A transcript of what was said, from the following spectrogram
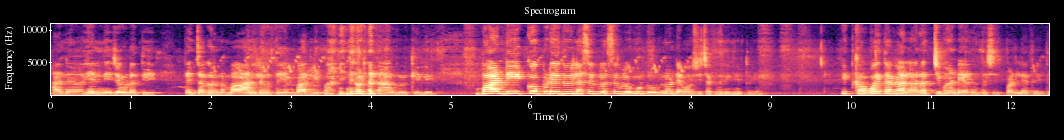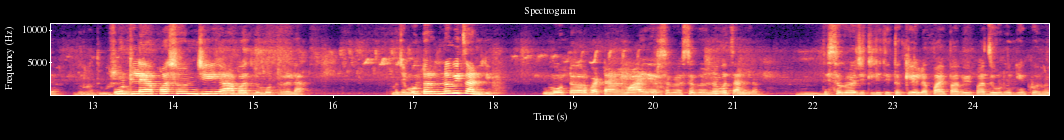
आणि ह्यांनी जेवढं ती त्यांच्या घरनं बा- आणलं होतं एक बादली पाणी तेवढ्यात आंघोळ केली. भांडी कपडे धुयला सगळं सगळं गुंडवून लोंढ्या मावशीच्या घरी नेतोय. इतका वैताग आला रातची भांडी अजून तशीच पडल्यात इथं. उठल्यापासून जी आबादलो मोटरला म्हणजे मोटर नवीच आणली. मोटर बटाण वायर सगळं सगळं नवंच आणलं. ते सगळं जिथली तिथं केलं पायपा बिपा जोडून हे करून.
